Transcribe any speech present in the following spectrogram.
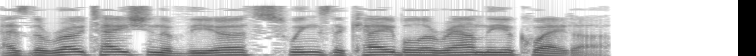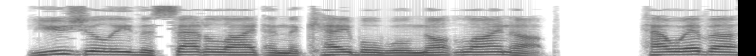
as the rotation of the Earth swings the cable around the equator. Usually the satellite and the cable will not line up. However,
